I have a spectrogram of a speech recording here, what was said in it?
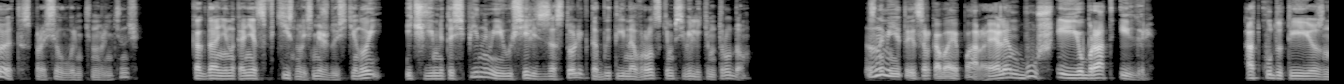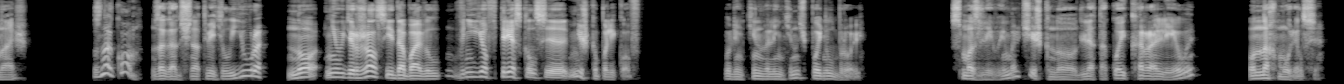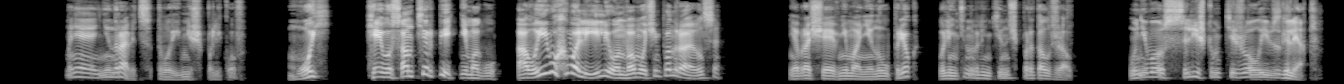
«Кто это?» — спросил Валентин Валентинович, когда они, наконец, втиснулись между стеной и чьими-то спинами и уселись за столик, добытый Навродским с великим трудом. Знаменитая цирковая пара, Элен Буш и ее брат Игорь. Откуда ты ее знаешь? Знаком, загадочно ответил Юра, но не удержался и добавил, в нее втрескался Мишка Поляков. Валентин Валентинович поднял брови. Смазливый мальчишка, но для такой королевы он нахмурился. Мне не нравится твой Миша Поляков. Мой? Я его сам терпеть не могу. А вы его хвалили, он вам очень понравился. Не обращая внимания на упрек, Валентин Валентинович продолжал. У него слишком тяжелый взгляд.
